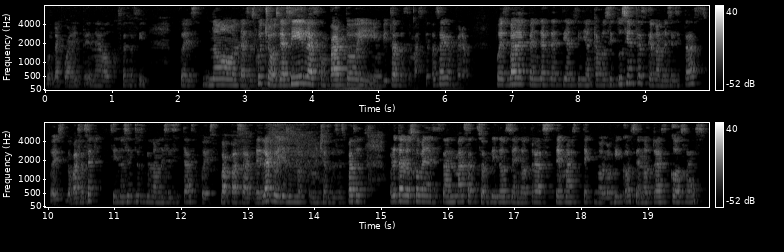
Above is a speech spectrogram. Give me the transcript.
por la cuarentena o cosas así, pues no las escucho, o sea, sí las comparto y invito a los demás que las hagan, pero pues va a depender de ti al fin y al cabo. Si tú sientes que lo necesitas, pues lo vas a hacer. Si no sientes que lo necesitas, pues va a pasar de largo y eso es lo que muchas veces pasa. Ahorita los jóvenes están más absorbidos en otros temas tecnológicos, en otras cosas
